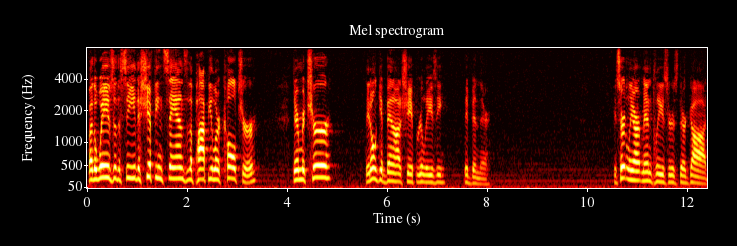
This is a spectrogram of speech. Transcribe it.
by the waves of the sea, the shifting sands of the popular culture. They're mature. They don't get bent out of shape real easy. They've been there. They certainly aren't men pleasers, they're God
